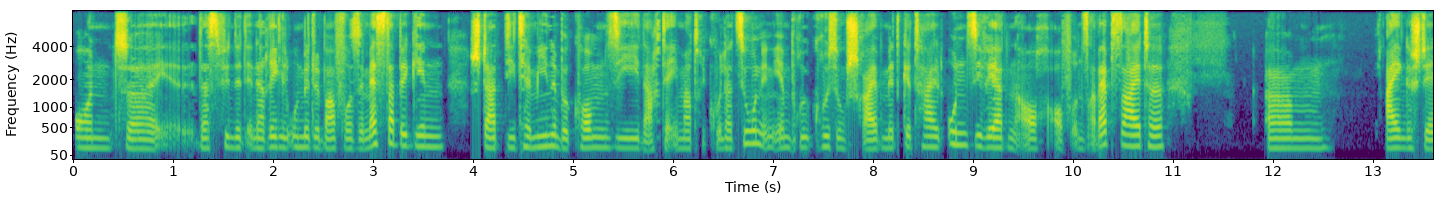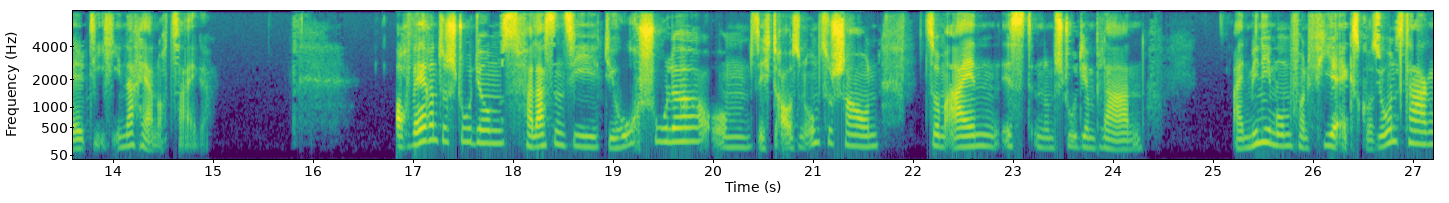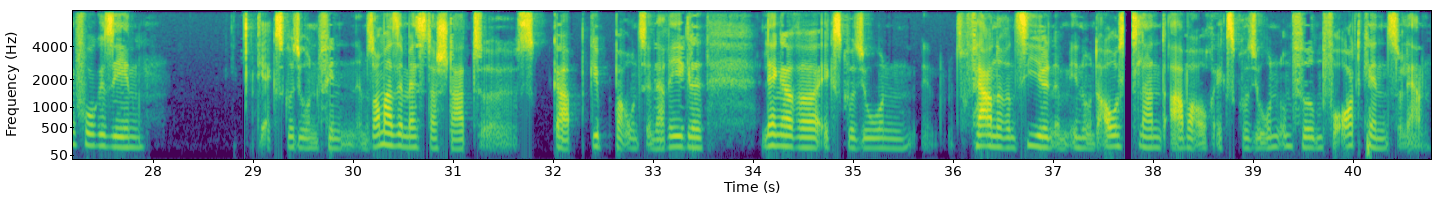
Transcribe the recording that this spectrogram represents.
Und äh, das findet in der Regel unmittelbar vor Semesterbeginn statt. Die Termine bekommen Sie nach der Immatrikulation in Ihrem Begrüßungsschreiben mitgeteilt und sie werden auch auf unserer Webseite ähm, eingestellt, die ich Ihnen nachher noch zeige. Auch während des Studiums verlassen Sie die Hochschule, um sich draußen umzuschauen. Zum einen ist in einem Studienplan ein Minimum von vier Exkursionstagen vorgesehen. Die Exkursionen finden im Sommersemester statt. Es gab, gibt bei uns in der Regel längere Exkursionen zu ferneren Zielen im In- und Ausland, aber auch Exkursionen, um Firmen vor Ort kennenzulernen.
